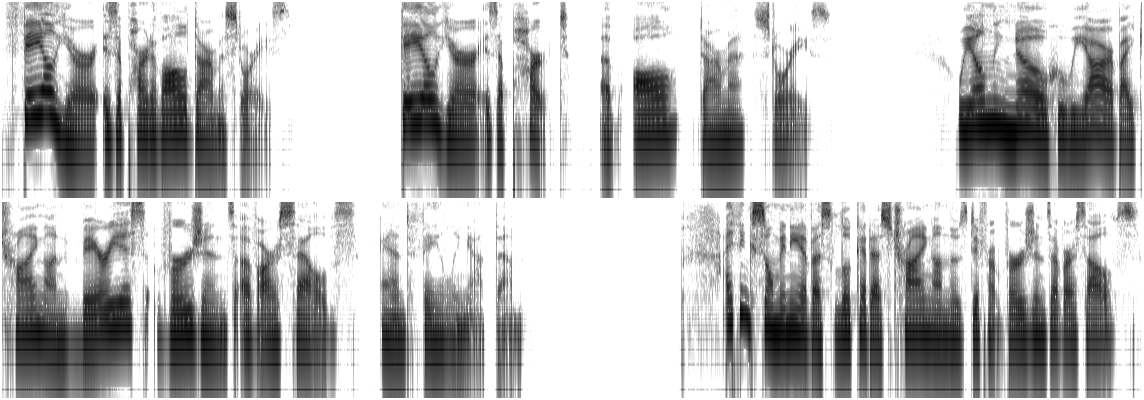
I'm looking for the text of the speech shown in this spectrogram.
Failure is a part of all Dharma stories. Failure is a part of all Dharma stories. We only know who we are by trying on various versions of ourselves and failing at them. I think so many of us look at us trying on those different versions of ourselves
